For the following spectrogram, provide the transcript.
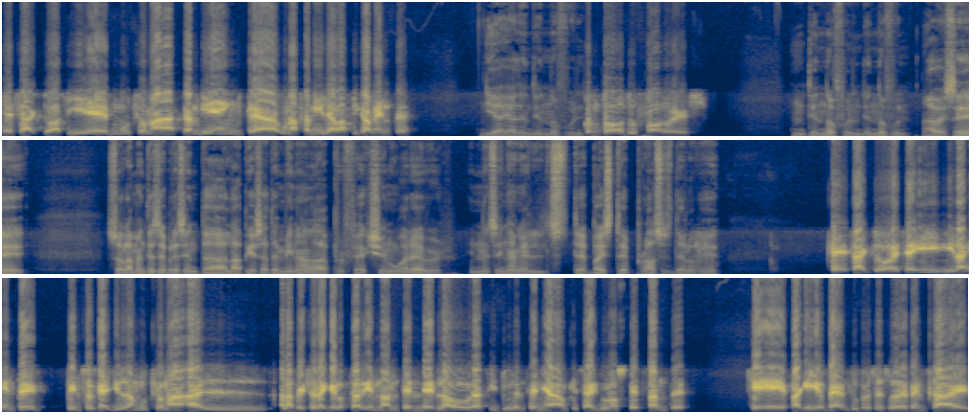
Exacto, así es mucho más también crear una familia básicamente. Ya, ya te entiendo full. Con todos tus followers. Entiendo full, entiendo full. A veces solamente se presenta la pieza terminada, perfection, whatever, y me enseñan el step by step process de lo que es. Exacto, ese y, y la gente pienso que ayuda mucho más al, a la persona que lo está viendo a entender la obra si tú le enseñas, aunque sea algunos steps antes, que para que ellos vean tu proceso de pensar,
